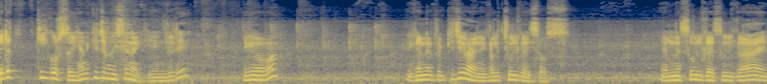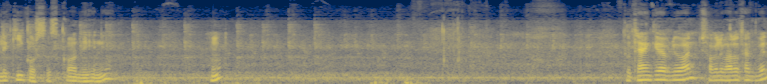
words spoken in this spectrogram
এটা কি করছ? এখানে কিছু হয়েছে নাকি ইঞ্জুরি দেখি বাবা। এখানে তো কিছু হয়নি, খালি চুলকাইছস এমনি চুলকায় চুলকায় এলে কি করছস? ক, দেখিনি। হুম? তো থ্যাংক ইউ এভরিওয়ান সকলে ভালো থাকবেন।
